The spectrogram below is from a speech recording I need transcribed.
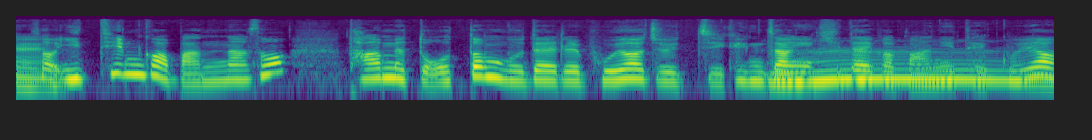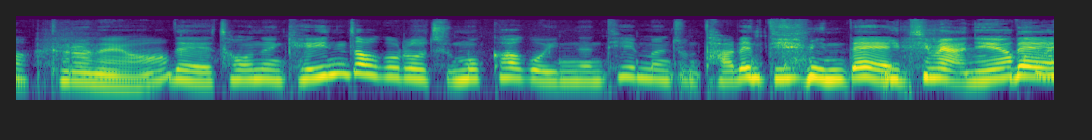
그래서 이 팀과 만나서 다음에 또 어떤 무대를 보여줄지 굉장히 기대가 음. 많이 되고요. 그러네요. 네, 저는 개인적으로 주목하고 있는 팀은 좀 다른 팀인데 이 팀이 아니에요? 네,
